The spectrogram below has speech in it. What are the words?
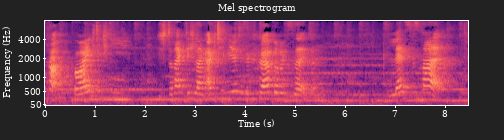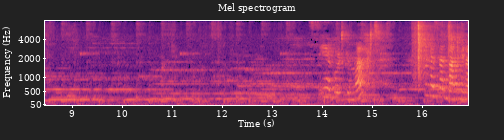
Komm, beug die Knie. Streck dich lang, aktiviert diese Körperrückseite. Letztes Mal. Sehr gut gemacht. Und lass dein Band wieder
